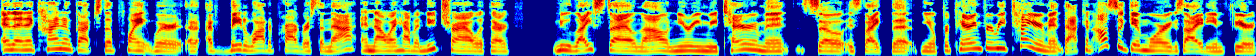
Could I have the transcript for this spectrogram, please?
And then it kind of got to the point where uh, I've made a lot of progress in that. And now I have a new trial with our new lifestyle now nearing retirement. So it's like the, you know, preparing for retirement that can also give more anxiety and fear.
